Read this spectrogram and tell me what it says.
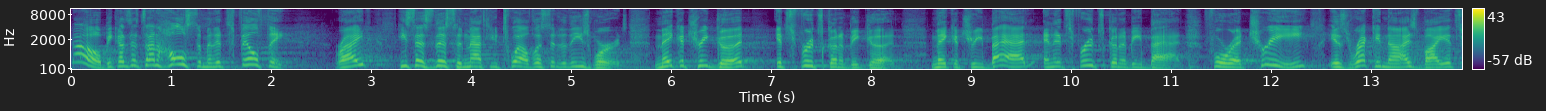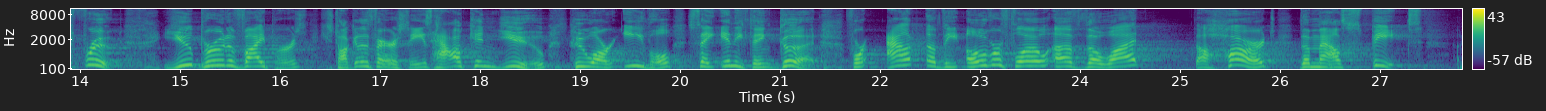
No, because it's unwholesome and it's filthy, right? He says this in Matthew 12. Listen to these words Make a tree good, its fruit's gonna be good. Make a tree bad, and its fruit's gonna be bad. For a tree is recognized by its fruit. You brood of vipers, he's talking to the Pharisees, how can you, who are evil, say anything good? For out of the overflow of the what? The heart, the mouth speaks. A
